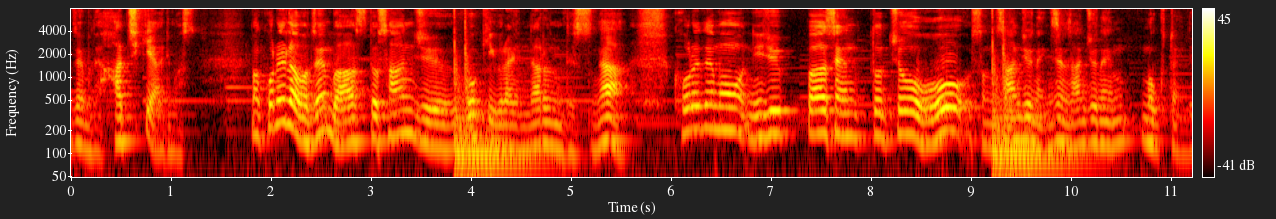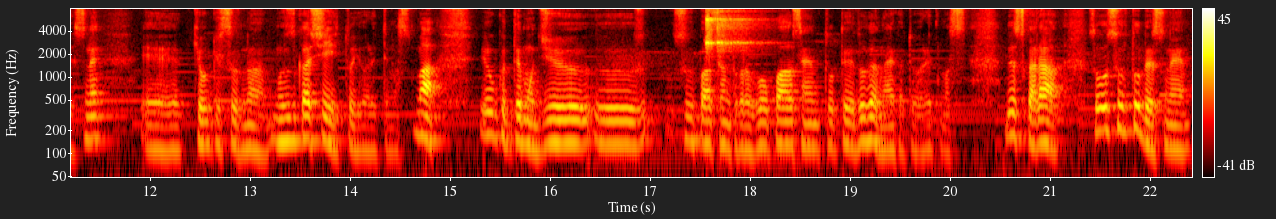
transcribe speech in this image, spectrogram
全部で8機あります。まあ、これらを全部合わせると35機ぐらいになるんですがこれでも20超をその30年2030年目途にですね、えー、供給するのは難しいと言われています。まあよくても十数パーセントから5%程度ではないかと言われています。ですからそうするとですね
